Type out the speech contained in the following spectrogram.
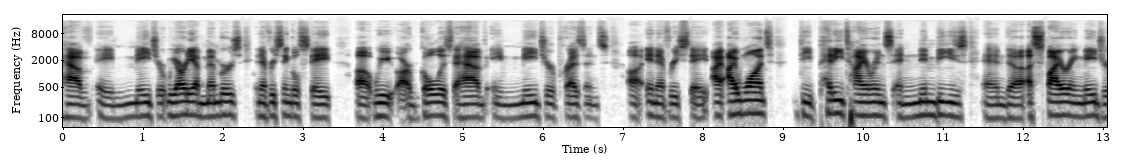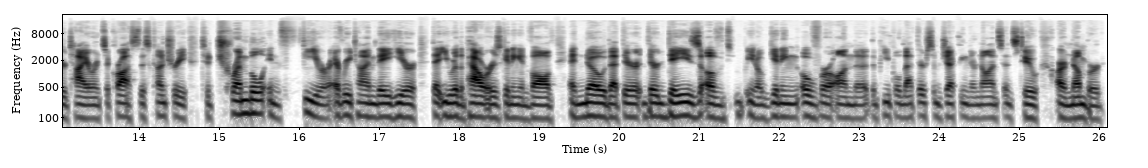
have a major. We already have members in every single state. Uh, we our goal is to have a major presence uh, in every state. I, I, want the petty tyrants and NIMBYs and uh, aspiring major tyrants across this country to tremble in fear every time they hear that you are the power is getting involved and know that their their days of you know getting over on the the people that they're subjecting their nonsense to are numbered.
